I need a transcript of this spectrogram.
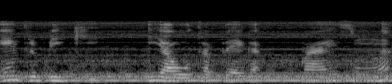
Entre o pique e a outra prega mais uma.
